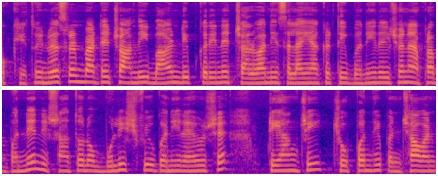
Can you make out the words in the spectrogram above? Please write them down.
okay તો ઇન્વેસ્ટમેન્ટ માટે ચાંદી બાણ ડીપ કરીને ચાલવાની સલાહ અહીંયા કરતી બની રહી છે અને આપણા બંને નિષ્ણાતોનો બુલિશ વ્યૂ બની રહ્યો છે. પ્રિયાંકજી ચોપનથી પંચાવન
